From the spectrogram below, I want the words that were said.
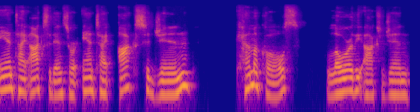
antioxidants or antioxygen chemicals lower the oxygen,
